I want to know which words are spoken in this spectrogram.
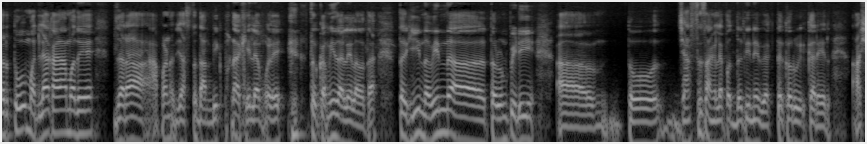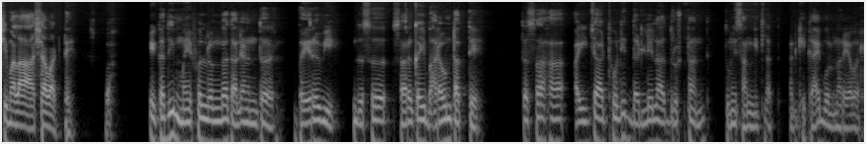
तर तो मधल्या काळामध्ये जरा आपण जास्त दांभिकपणा केल्यामुळे तो कमी झालेला होता. तर ही नवीन तरुण पिढी तो जास्त चांगल्या पद्धतीने व्यक्त करू करेल अशी मला आशा वाटते. एखादी मैफल रंगात आल्यानंतर भैरवी जसं सारं काही भारावून टाकते तसा हा आईच्या आठवणीत दडलेला दृष्टांत तुम्ही सांगितलात. आणखी काय बोलणार यावर?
